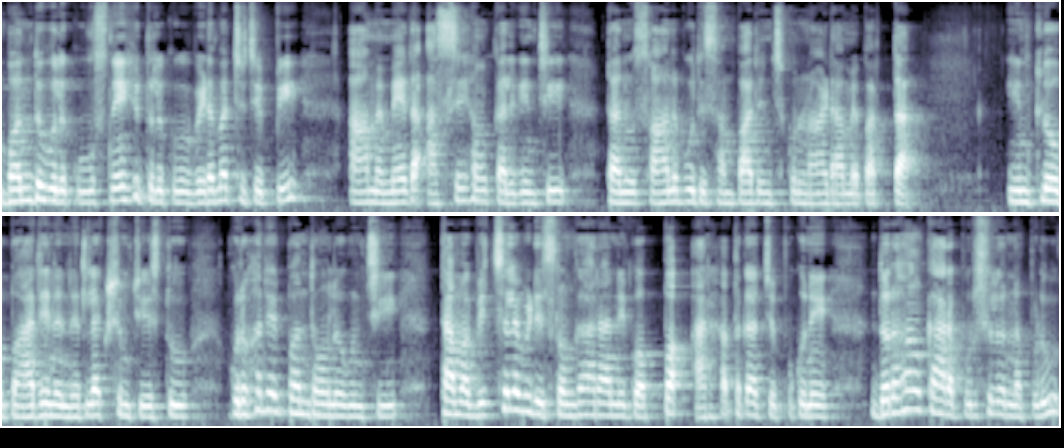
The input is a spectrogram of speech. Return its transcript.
బంధువులకు స్నేహితులకు విడమర్చి చెప్పి ఆమె మీద అసహ్యం కలిగించి తను సానుభూతి సంపాదించుకున్నాడు ఆమె భర్త. ఇంట్లో భార్యను నిర్లక్ష్యం చేస్తూ గృహ నిర్బంధంలో ఉంచి తమ విచ్చలవిడి శృంగారాన్ని గొప్ప అర్హతగా చెప్పుకునే దురహంకార పురుషులున్నప్పుడు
